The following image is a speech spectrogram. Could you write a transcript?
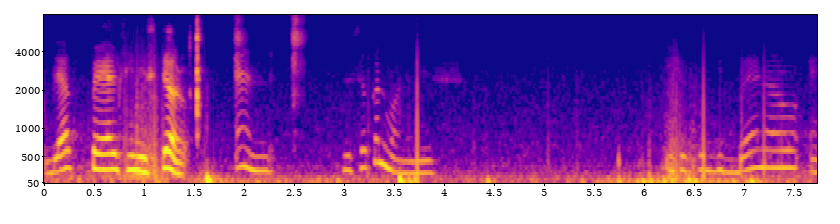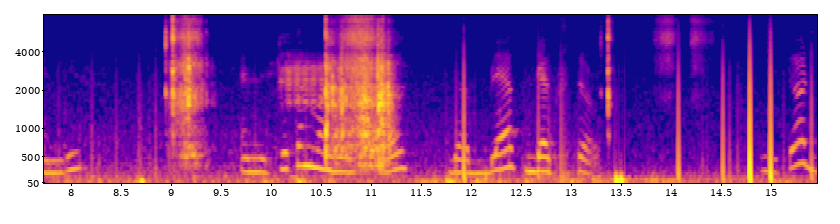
black pale sinister. And the second one is you should put the banner and this. And the second one is called the black dexter. And the third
